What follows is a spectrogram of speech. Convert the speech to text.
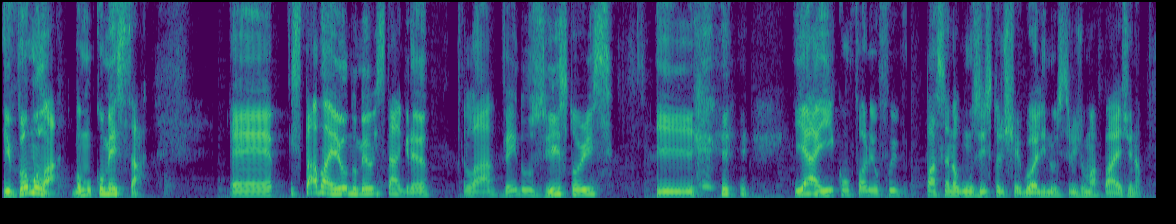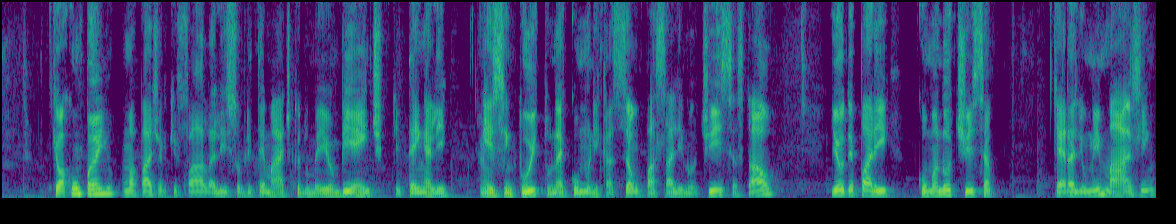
E vamos lá, vamos começar. É, estava eu no meu Instagram lá vendo os stories e e aí conforme eu fui passando alguns stories chegou ali no estúdio de uma página que eu acompanho, uma página que fala ali sobre temática do meio ambiente, que tem ali esse intuito, né, comunicação, passar ali notícias, tal. E eu deparei com uma notícia que era ali uma imagem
